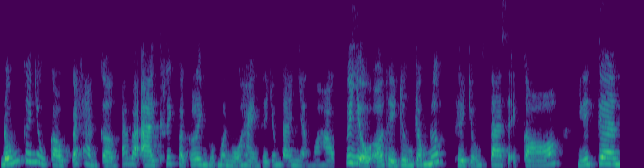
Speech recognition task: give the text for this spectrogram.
đúng cái nhu cầu của khách hàng cần và ai click vào cái link của mình mua hàng thì chúng ta nhận hoa hồng. Ví dụ ở thị trường trong nước thì chúng ta sẽ có những cái kênh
